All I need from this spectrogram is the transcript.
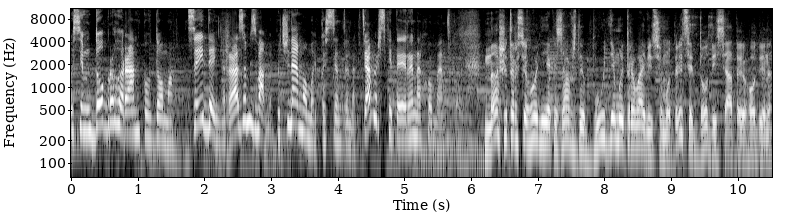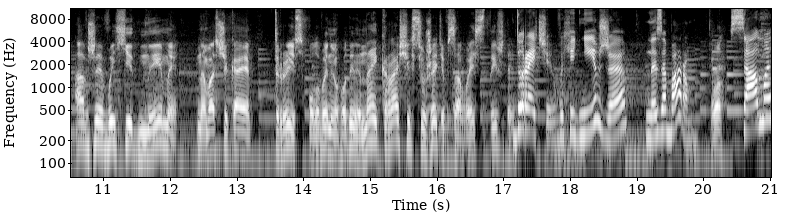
Усім доброго ранку вдома. Цей день разом з вами починаємо ми Костянтин Октябрьський та Ірина Хоменко. Наш етер сьогодні, як завжди, буднями триває від 7.30 до 10 години. А вже вихідними на вас чекає три з половиною години найкращих сюжетів за весь тиждень. До речі, вихідні вже незабаром. О, Саме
